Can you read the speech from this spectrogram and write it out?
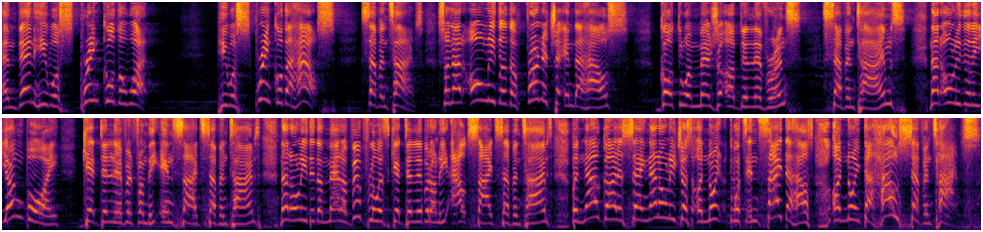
and then he will sprinkle the what? He will sprinkle the house seven times. So not only does the furniture in the house go through a measure of deliverance, seven times. Not only did the young boy get delivered from the inside seven times, not only did the man of influence get delivered on the outside seven times, but now God is saying, not only just anoint what's inside the house, anoint the house seven times.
